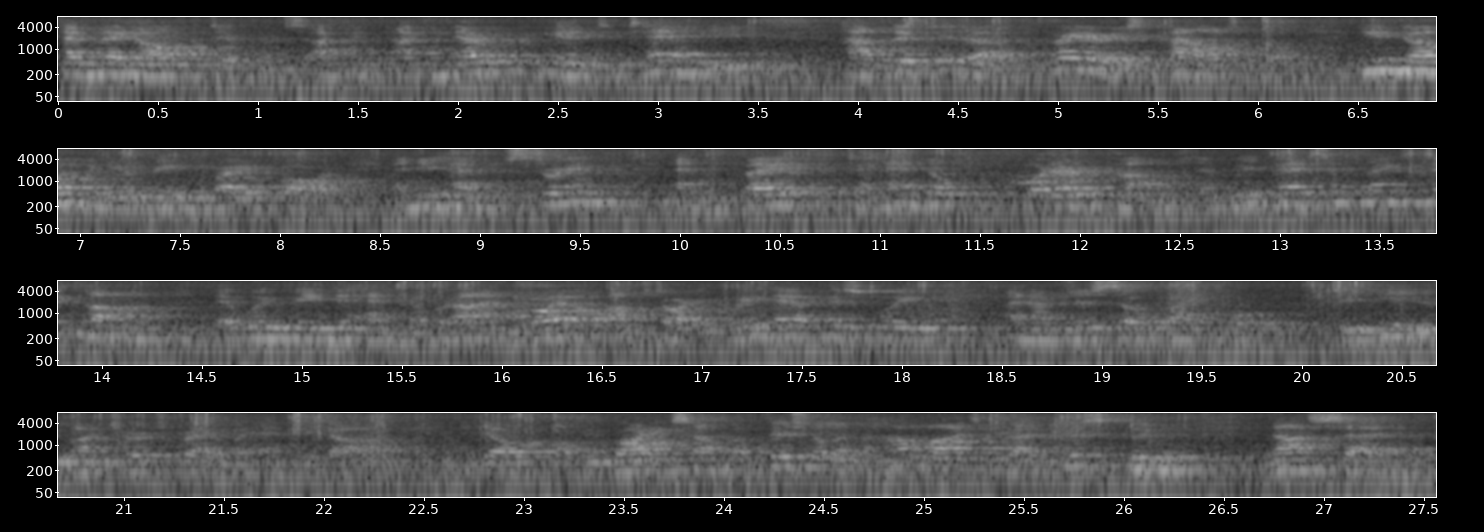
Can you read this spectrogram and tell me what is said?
have made all the difference. I can, I can never begin to tell you how lifted up. Prayer is palatable. You know when you're being prayed for, and you have the strength and faith to handle whatever comes. And we've had some things to come that we've need to handle. But I am well. I'm starting rehab this week, and I'm just so thankful to you, my church family, and to God. And I'll, I'll be writing something official in the highlights, but I just couldn't not say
